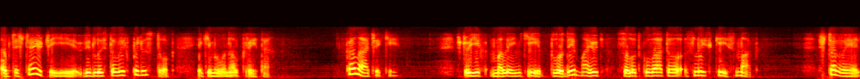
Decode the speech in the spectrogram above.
обчищаючи її від листових пелюсток, якими вона вкрита. Калачики, що їх маленькі плоди мають солодкувато слизький смак, щавель,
